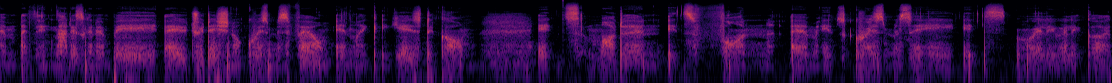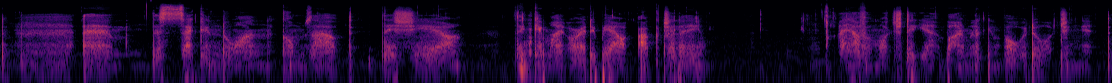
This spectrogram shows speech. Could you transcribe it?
Um, I think that is going to be a traditional Christmas film in like years to come. It's modern, it's fun, um, it's Christmassy, it's really, really good. Um, the second one comes out this year. I think it might already be out actually. I haven't watched it yet, but I'm looking forward to watching it.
